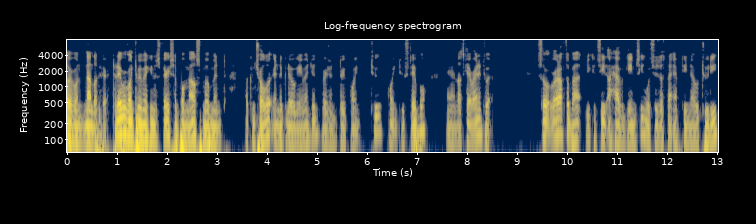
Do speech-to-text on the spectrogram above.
everyone, NAD LAB here. Today we're going to be making this very simple mouse movement controller in the Godot game engine, version 3.2.2 stable, and let's get right into it. So right off the bat, you can see I have a game scene, which is just an empty node 2D,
